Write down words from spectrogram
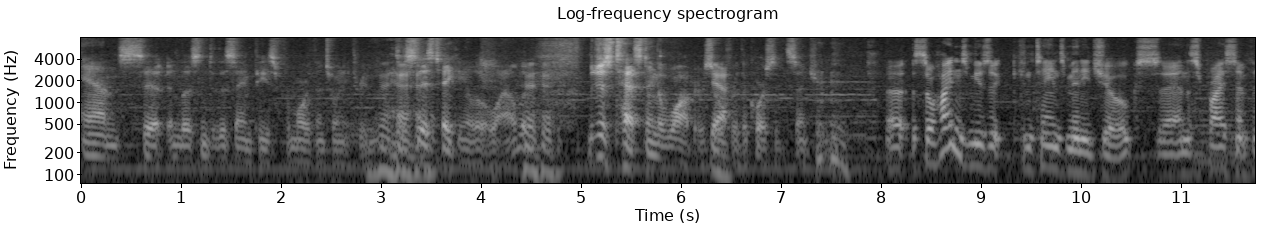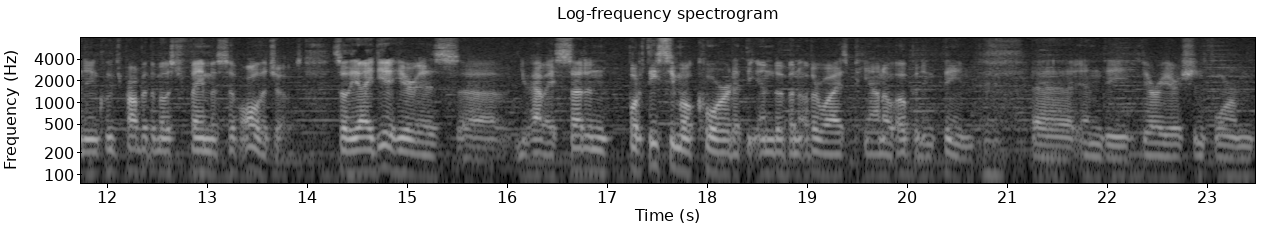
can sit and listen to the same piece for more than 23 minutes. It's, it's taking a little while, but they're just testing the waters Yeah. over the course of the century. Uh, so Haydn's music contains many jokes, uh, and the Surprise Symphony includes probably the most famous of all the jokes. So the idea here is uh, you have a sudden fortissimo chord at the end of an otherwise piano opening theme uh, in the variation form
